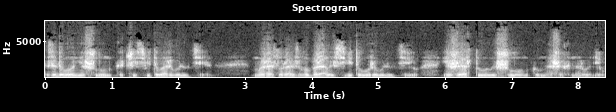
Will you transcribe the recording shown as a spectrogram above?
задоволення шлунка чи світова революція. Ми раз у раз вибирали світову революцію і жертвували шлунком наших народів.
